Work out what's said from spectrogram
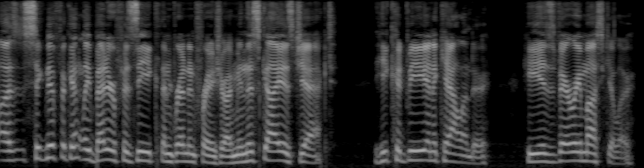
a significantly better physique than Brendan Fraser. I mean, this guy is jacked. He could be in a calendar. He is very muscular.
